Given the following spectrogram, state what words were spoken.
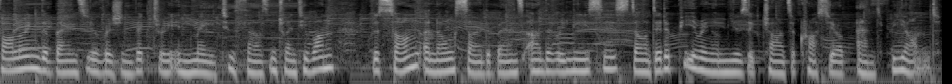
Following the band's Eurovision victory in May 2021, the song, alongside the band's other releases, started appearing on music charts across Europe and beyond.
